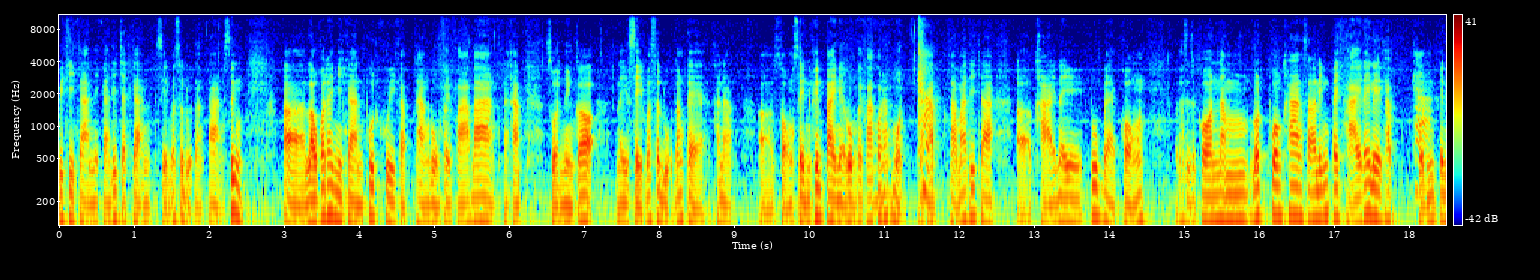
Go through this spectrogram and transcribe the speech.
วิธีการในการที่จัดการเศษวัสดุต่างๆ ซึ่งเอ่อเราก็ได้มีการพูดคุยกับทางโรงไฟฟ้าบ้างนะครับ ส่วนหนึ่งก็ ในเศษวัสดุตั้งแต่ขนาดเอ่อสองเซนขึ้นไปเนี่ยโรงไฟฟ้าก็รับหมดนะครับสามารถที่จะเอ่อขายในรูปแบบของเกษตรกรนำรถพ่วงข้างซาเลิงไปขายได้เลยครับค่ะผลเป็น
